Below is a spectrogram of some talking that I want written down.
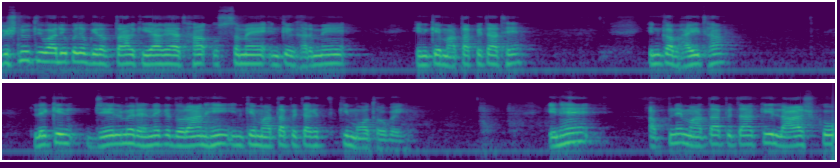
विष्णु तिवारी को जब गिरफ़्तार किया गया था, उस समय इनके घर में इनके माता पिता थे, इनका भाई था, लेकिन जेल में रहने के दौरान ही इनके माता पिता की मौत हो गई। इन्हें अपने माता पिता की लाश को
